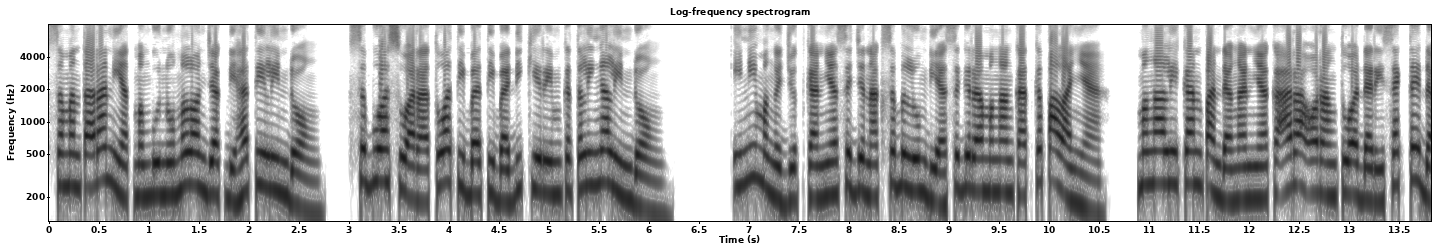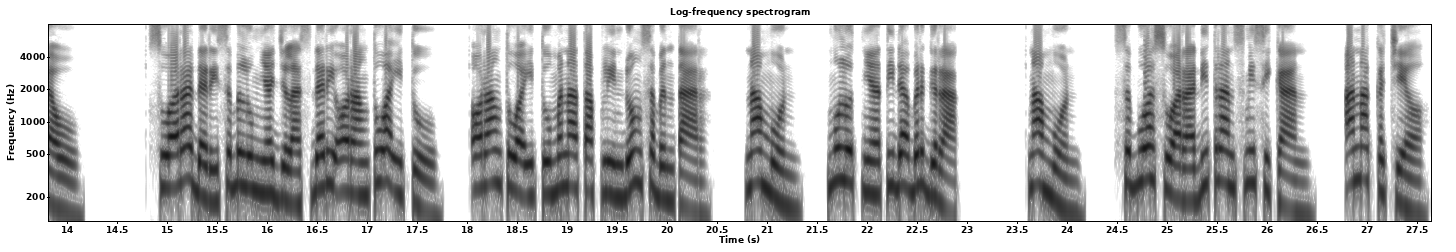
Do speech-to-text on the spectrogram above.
sementara niat membunuh melonjak di hati Lindong, sebuah suara tua tiba-tiba dikirim ke telinga Lindong. Ini mengejutkannya sejenak sebelum dia segera mengangkat kepalanya mengalihkan pandangannya ke arah orang tua dari Sekte Dao. Suara dari sebelumnya jelas dari orang tua itu. Orang tua itu menatap Lindong sebentar. Namun, mulutnya tidak bergerak. Namun, sebuah suara ditransmisikan. Anak kecil,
